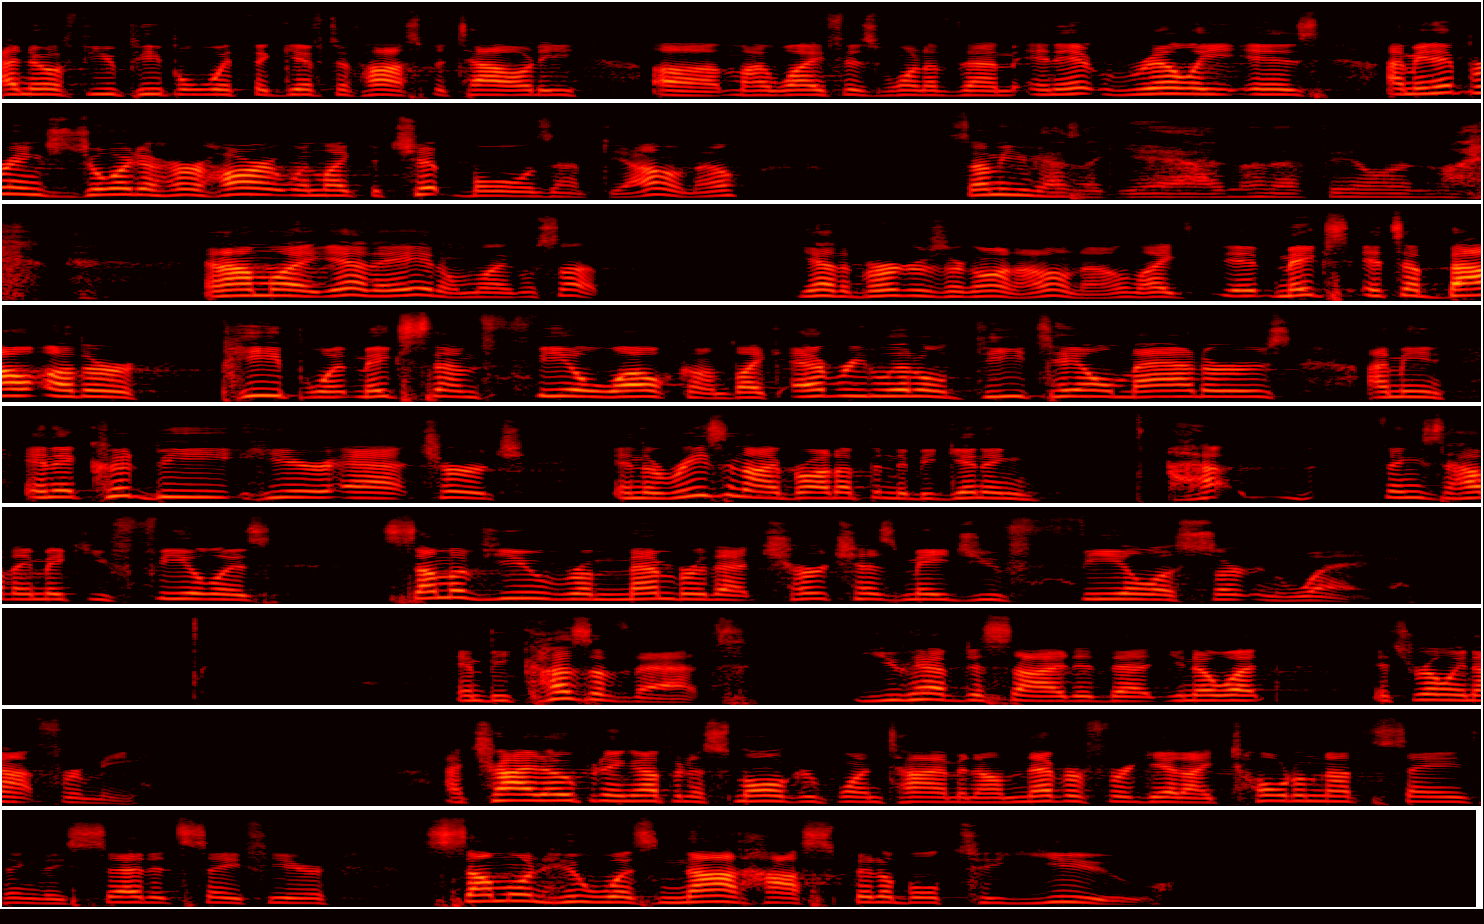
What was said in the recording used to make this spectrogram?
I know a few people with the gift of hospitality. Uh, my wife is one of them, and it really is. I mean, it brings joy to her heart when like the chip bowl is empty. I don't know. Some of you guys like, yeah, I know that feeling. Like, and I'm like, yeah, they ate them. I'm like, what's up? Yeah, the burgers are gone. I don't know. Like, it makes it's about other people. It makes them feel welcomed. Like every little detail matters. I mean, and it could be here at church. And the reason I brought up in the beginning how, things, how they make you feel is some of you remember that church has made you feel a certain way. And because of that, you have decided that, you know what, it's really not for me. I tried opening up in a small group one time, and I'll never forget. I told them not to say anything. They said it's safe here. Someone who was not hospitable to you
